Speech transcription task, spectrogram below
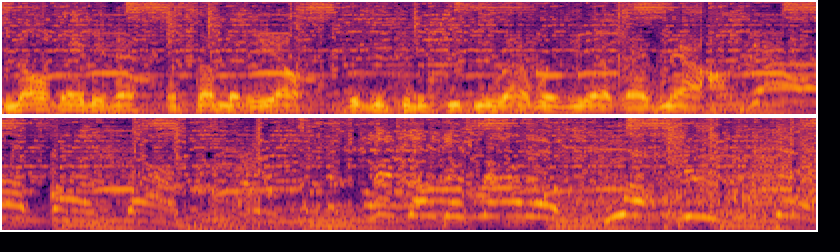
No, baby, that's for somebody else. We're just gonna keep you right where you at right now. It doesn't matter what you think.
